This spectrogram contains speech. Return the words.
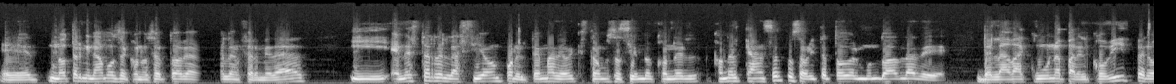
Eh, no terminamos de conocer todavía la enfermedad y en esta relación por el tema de hoy que estamos haciendo con el, con el cáncer, pues ahorita todo el mundo habla de, de la vacuna para el COVID, pero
